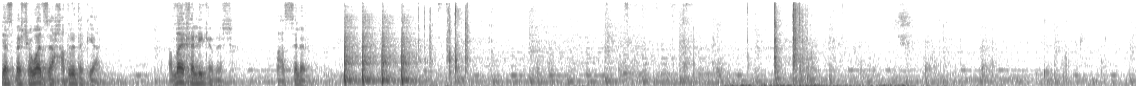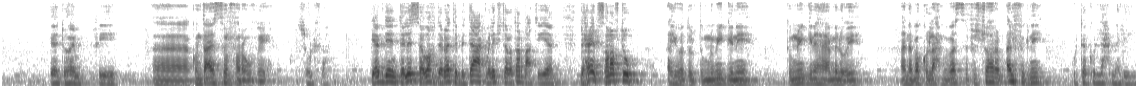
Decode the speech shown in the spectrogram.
ناس بشوات زي حضرتك يعني. الله يخليك يا باشا. مع السلامة. يا تهاني في إيه؟ آه كنت عايز سلفة رؤوف بيه سلفة؟ يا ابني أنت لسه واخد الراتب بتاعك مالكش ثلاث أربع أيام. لحقت صرفته أيوة دول 800 جنيه. 800 جنيه هيعملوا إيه؟ أنا باكل لحمة بس في الشهر ب 1000 جنيه وتاكل لحمة ليه؟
